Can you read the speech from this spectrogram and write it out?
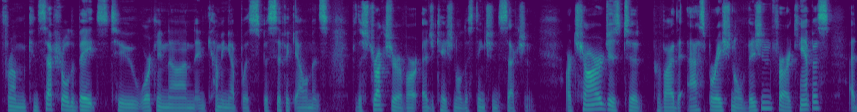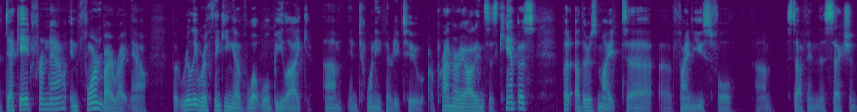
from conceptual debates to working on and coming up with specific elements for the structure of our educational distinction section. Our charge is to provide the aspirational vision for our campus a decade from now, informed by right now but really we're thinking of what will be like um, in 2032. Our primary audience is campus, but others might uh, uh, find useful um, stuff in this section.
